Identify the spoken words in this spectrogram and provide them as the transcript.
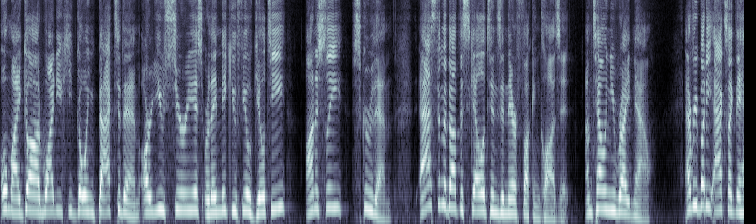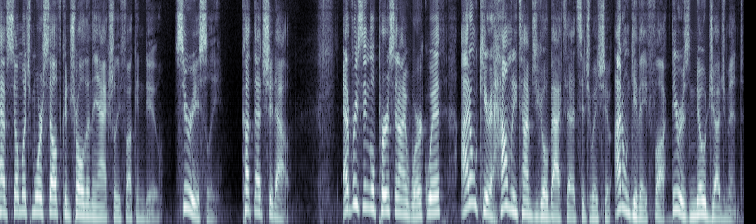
"Oh my god, why do you keep going back to them? Are you serious?" or they make you feel guilty, honestly, screw them. Ask them about the skeletons in their fucking closet. I'm telling you right now. Everybody acts like they have so much more self-control than they actually fucking do. Seriously. Cut that shit out. Every single person I work with, I don't care how many times you go back to that situation. I don't give a fuck. There is no judgment.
